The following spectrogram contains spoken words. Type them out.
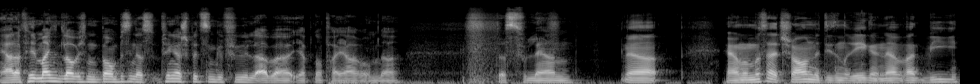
ja, da fehlt manchen, glaube ich, ein bisschen das Fingerspitzengefühl, aber ihr habt noch ein paar Jahre, um da das zu lernen. Ja. Ja, man muss halt schauen mit diesen Regeln, ne? Wie,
